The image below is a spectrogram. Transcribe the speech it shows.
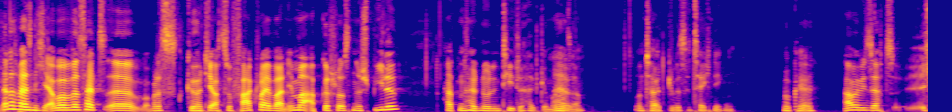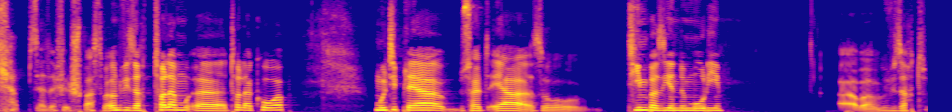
Ja, das weiß ich nicht, aber was halt, äh, aber das gehört ja auch zu Far Cry, waren immer abgeschlossene Spiele, hatten halt nur den Titel halt gemeinsam. Und halt gewisse Techniken. Okay. Aber wie gesagt, ich habe sehr, sehr viel Spaß dabei. Und wie gesagt, toller, äh, toller Koop. Multiplayer ist halt eher so teambasierende Modi. Aber wie gesagt,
